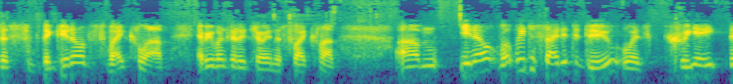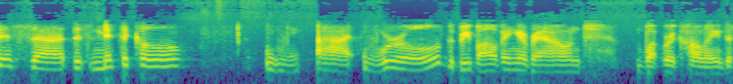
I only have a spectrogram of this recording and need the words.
The, the good old Sweat Club. Everyone's got to join the Sweat Club. Um, you know what we decided to do was create this uh, this mythical uh, world revolving around what we're calling the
